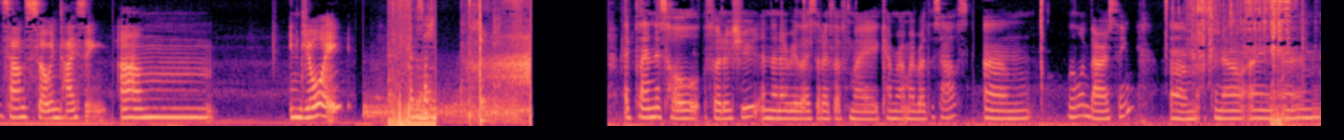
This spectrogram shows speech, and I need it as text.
It sounds so enticing. Um, enjoy! I planned this whole photo shoot and then I realized that I'd left my camera at my brother's house. Um, a little embarrassing. Um, so now I am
